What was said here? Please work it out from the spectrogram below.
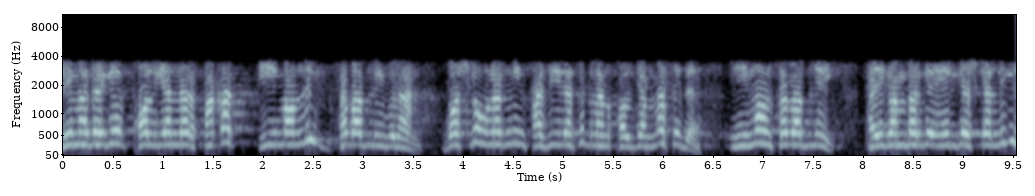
Kemadagi qolganlar faqat iymonlik sababli bilan boshqa ularning fazilati bilan qolgan emas edi. Iymon sababli payg'ambarga ergashganligi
